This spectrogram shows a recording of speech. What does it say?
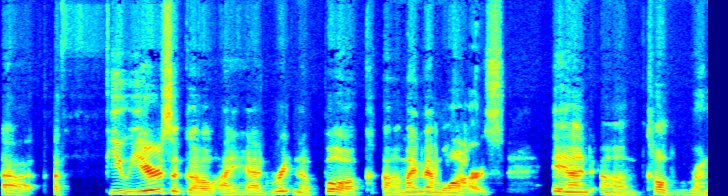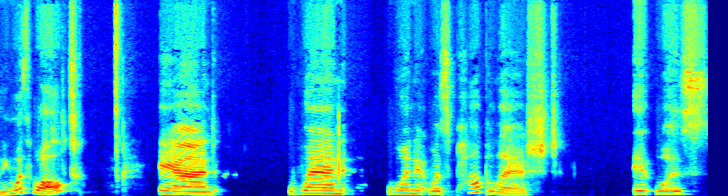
uh, a few years ago, I had written a book, uh, my memoirs, and um, called "Running with Walt." And when when it was published, it was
